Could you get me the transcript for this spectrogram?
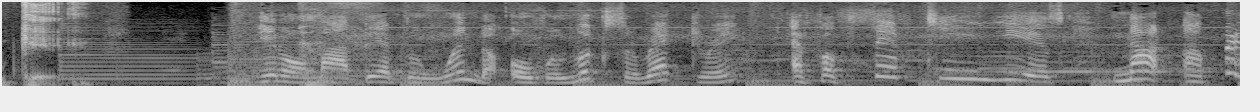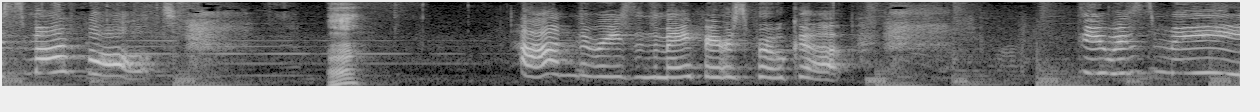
Okay. You know, my bedroom window overlooks the rectory, and for 15 years, not a It's my fault. Huh? I'm the reason the Mayfairs broke up. It was me.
